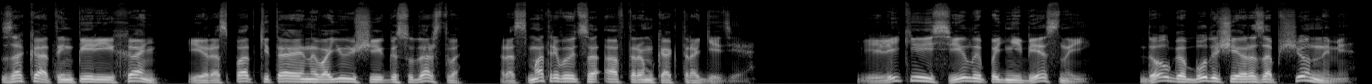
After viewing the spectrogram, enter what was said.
Закат империи Хань и распад Китая на воюющие государства рассматриваются автором как трагедия. Великие силы Поднебесной, долго будучи разобщенными,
